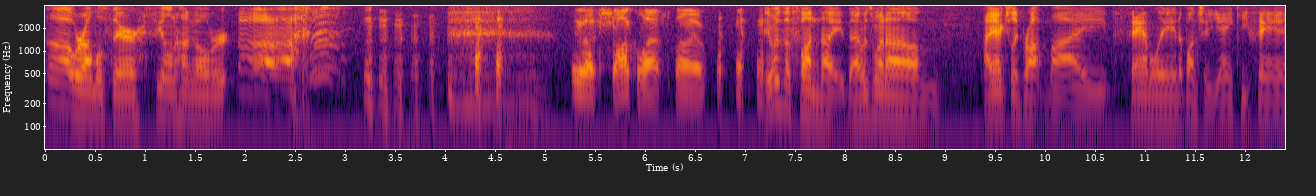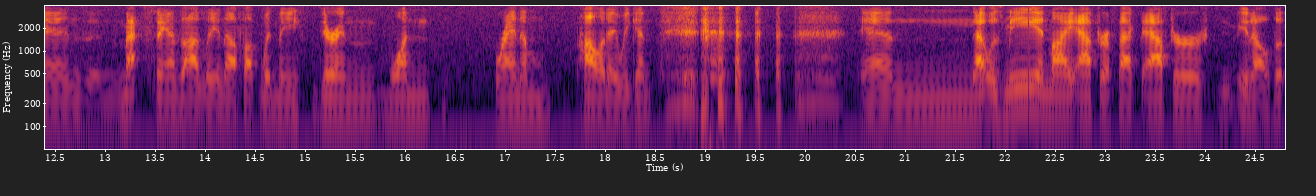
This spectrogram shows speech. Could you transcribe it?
Oh, we're almost there. Feeling hungover. Ah. Look at that shot glass five. it was a fun night. That was when um I actually brought my family and a bunch of Yankee fans and Mets fans, oddly enough, up with me during one random holiday weekend. and that was me and my after effect after you know the,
